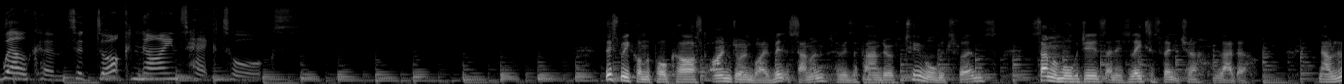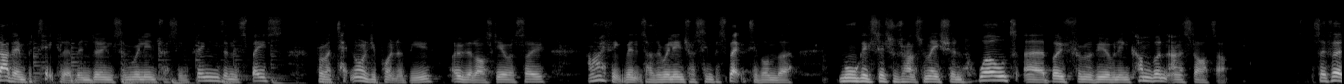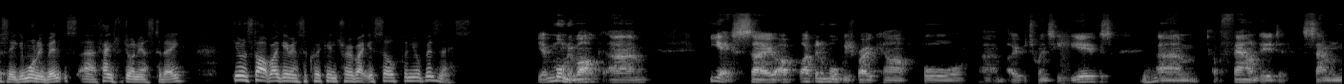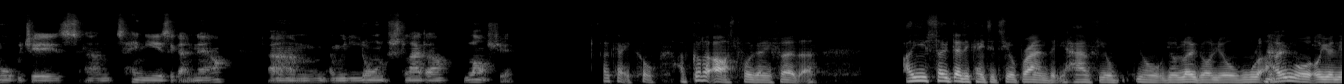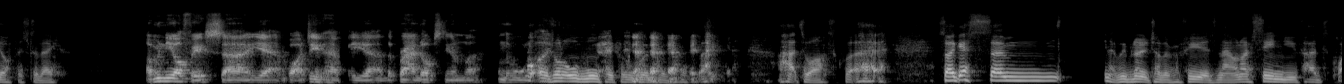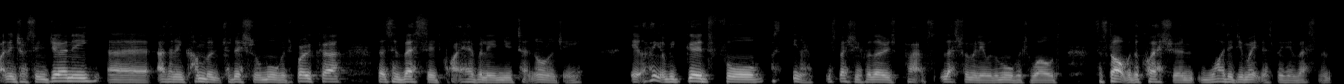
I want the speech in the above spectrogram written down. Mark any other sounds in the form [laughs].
Welcome to Doc9 Tech Talks. This week on the podcast, I'm joined by Vince Salmon, who is the founder of two mortgage firms, Salmon Mortgages and his latest venture, Ladder. Now, Ladder in particular have been doing some really interesting things in the space from a technology point of view over the last year or so. And I think Vince has a really interesting perspective on the mortgage digital transformation world, uh, both from a view of an incumbent and a startup. So, firstly, good morning, Vince. Uh, thanks for joining us today. Do you want to start by giving us a quick intro about yourself and your business? Yeah, morning, Mark. Um, yes, so I've, I've, been a mortgage broker for um, over 20 years. Mm-hmm. Um, I've founded Salmon Mortgages um, 10 years ago now, um, and we launched Ladder last year. Okay, cool. I've got to ask before we go any further are you so dedicated to your brand that you have your your, your logo on your wall at home or, or are you in the office today I'm in the office, uh, yeah, but I do have the uh, the brand obviously on the on the wall. Oh, it's on all the wallpaper. [laughs] [laughs] I had to ask, but uh, so I guess um, you know we've known each other for a few years now, and I've seen you've had quite an interesting journey uh, as an incumbent traditional mortgage broker that's invested quite heavily in new technology. It, I think it would be good for you know, especially for those perhaps less familiar with the mortgage world, to start with the question: Why did you make this big investment?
